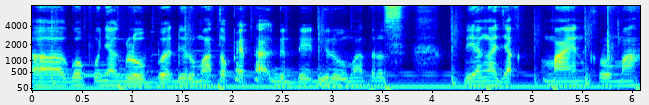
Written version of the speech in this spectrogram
uh, gue punya globe di rumah atau peta gede di rumah terus dia ngajak main ke rumah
